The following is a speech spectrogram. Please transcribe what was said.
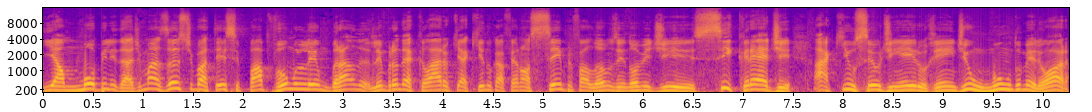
e a mobilidade. Mas antes de bater esse papo, vamos lembrar, lembrando é claro que aqui no café nós sempre falamos em nome de Sicredi. Aqui o seu dinheiro rende um mundo melhor.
